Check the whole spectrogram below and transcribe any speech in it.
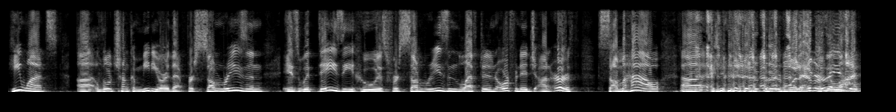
He wants uh, a little chunk of meteor that, for some reason, is with Daisy, who is for some reason left in an orphanage on Earth somehow, uh, for whatever a reason. lot.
